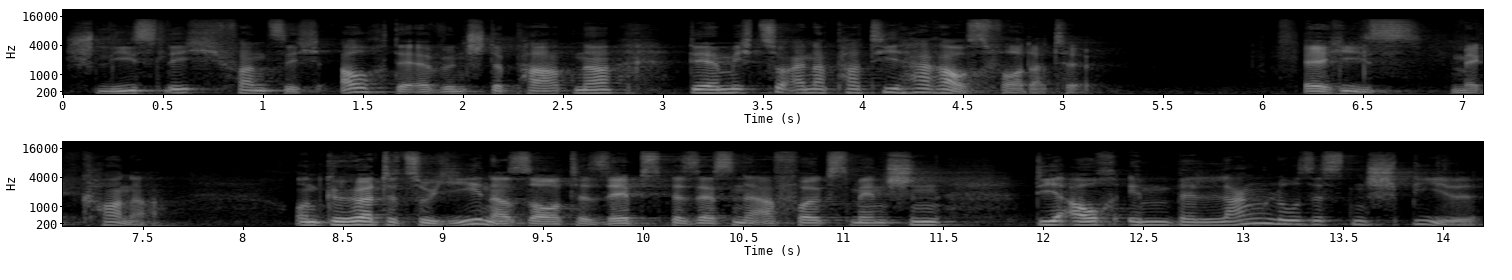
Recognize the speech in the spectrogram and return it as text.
Schließlich fand sich auch der erwünschte Partner, der mich zu einer Partie herausforderte. Er hieß McConnor und gehörte zu jener Sorte selbstbesessener Erfolgsmenschen, die auch im belanglosesten Spiel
